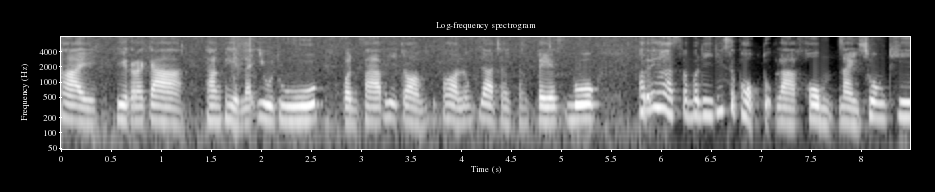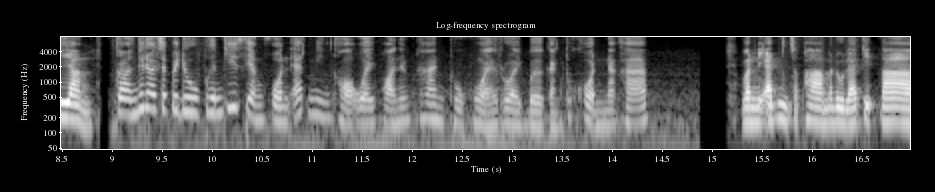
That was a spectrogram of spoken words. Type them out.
ภัยปีประกาศทางเพจและ YouTube ฝนฟ้าพยากรณ์ที่พรลุงพิลาชัยทาง Facebook พฤหัสบดีที่ 16 ตุลาคมในช่วงเที่ยง ก่อนที่เราจะไปดูพื้นที่เสี่ยงฝนแอดมินขออวยพรทุกท่านถูกหวยรวยเบอร์กันทุกคนนะครับ วันนี้แอดมินจะพามาดูและติดตาม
